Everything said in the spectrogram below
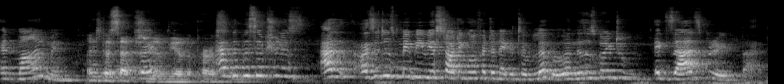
environment. And perception right? of the other person. And the perception is, as, as it is, maybe we are starting off at a negative level, and this is going to exasperate that.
